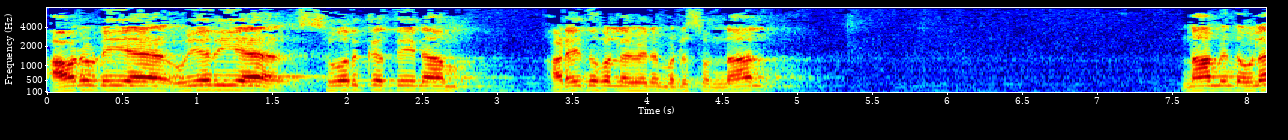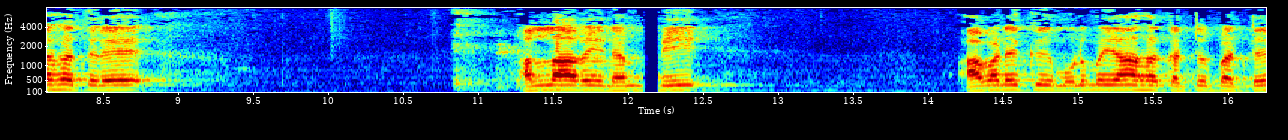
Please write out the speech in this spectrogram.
அவனுடைய உயரிய சுவர்க்கத்தை நாம் அடைந்து கொள்ள வேண்டும் என்று சொன்னால் நாம் இந்த உலகத்திலே அல்லாவை நம்பி அவனுக்கு முழுமையாக கட்டுப்பட்டு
